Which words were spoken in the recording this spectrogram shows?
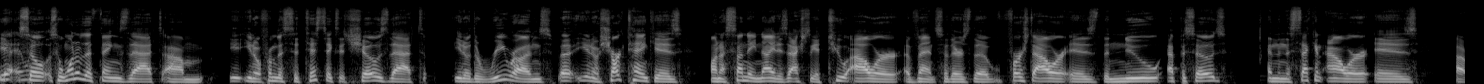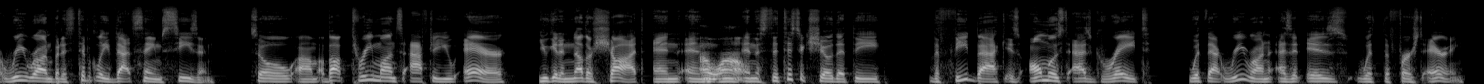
yeah. So, so one of the things that, um, you know, from the statistics, it shows that, you know, the reruns, uh, you know, Shark Tank is on a Sunday night is actually a two hour event. So there's the first hour is the new episodes, and then the second hour is uh, rerun, but it's typically that same season. So um, about three months after you air, you get another shot, and and Oh, wow. and the statistics show that the the feedback is almost as great with that rerun as it is with the first airing.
